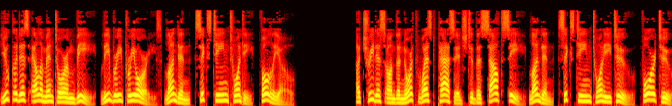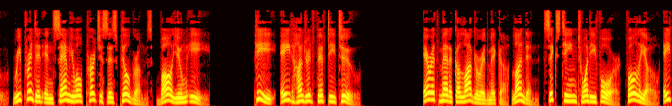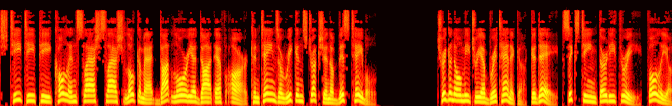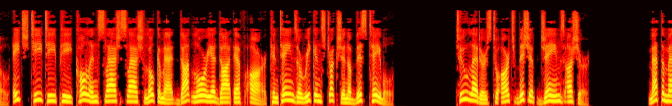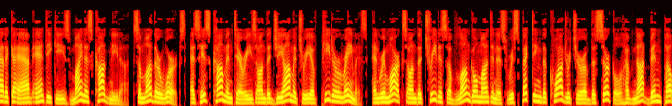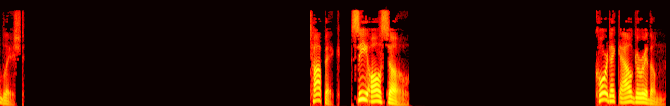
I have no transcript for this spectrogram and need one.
Euclidus Elementorum v. Libri Prioris London, 1620, folio A Treatise on the Northwest Passage to the South Sea London, 1622, 4–2, reprinted in Samuel Purchas's Pilgrims, Volume E. p. 852 Arithmetica Logarithmica London, 1624, folio http colon slash slash locomat.loria.fr contains a reconstruction of this table. Trigonometria Britannica Gaudet, 1633, folio http colon slash slash locomat.loria.fr contains a reconstruction of this table. Two letters to Archbishop James Ussher Mathematica ab Antiquis minus cognita, some other works, as his commentaries on the geometry of Peter Ramus, and remarks on the treatise of Longomontanus respecting the quadrature of the circle have not been published. See also CORDIC algorithm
